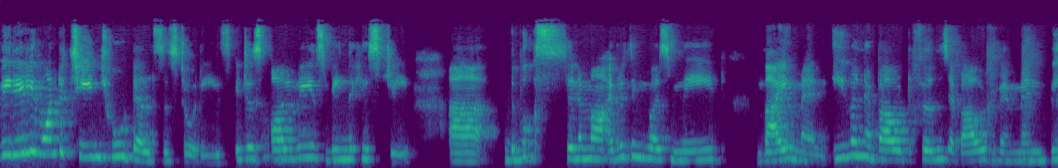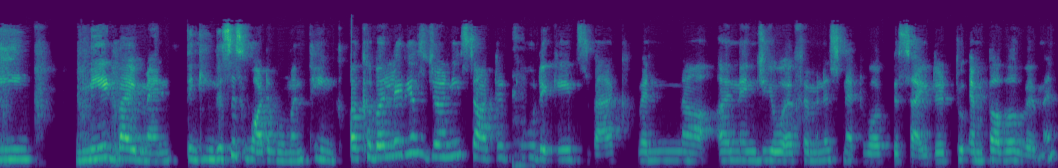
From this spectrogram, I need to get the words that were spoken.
we really want to change who tells the stories. It has always been the history. Uh, the books cinema everything was made by men. Even about films about women being made by men thinking this is what a woman think. Uh, Khabar journey started two decades back when uh, an ngo a feminist network decided to empower women.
